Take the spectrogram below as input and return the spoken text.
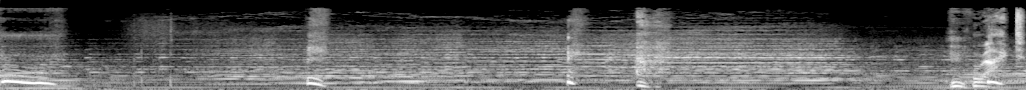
hmm Right.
